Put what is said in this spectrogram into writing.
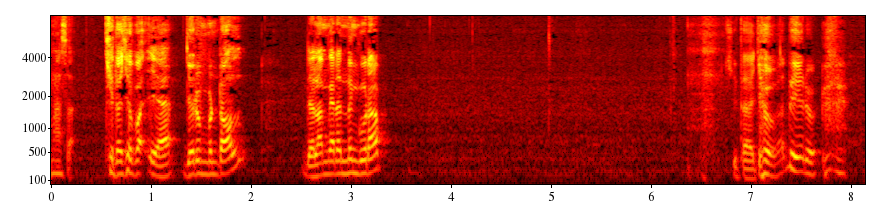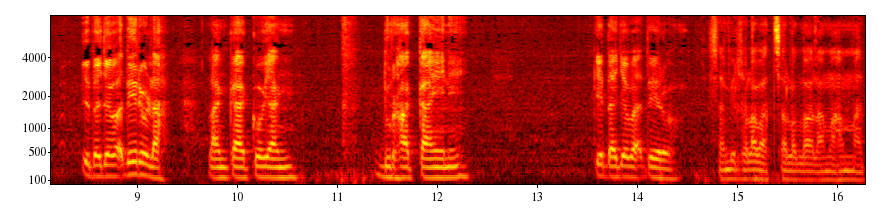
Masa kita coba ya jarum pentol dalam keadaan tengkurap. Kita coba tiru. Kita coba tiru lah langkahku yang durhaka ini. Kita coba tiru sambil sholawat sallallahu alaihi Muhammad.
